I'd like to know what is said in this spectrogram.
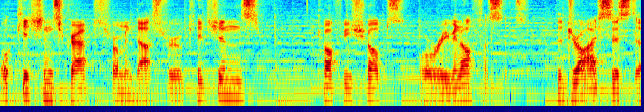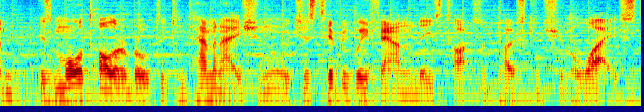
or kitchen scraps from industrial kitchens, coffee shops, or even offices. The dry system is more tolerable to contamination which is typically found in these types of post-consumer waste.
